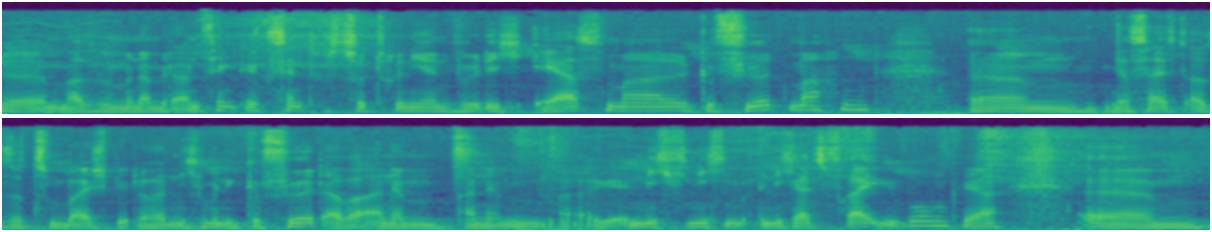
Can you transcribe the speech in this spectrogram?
Ähm, also wenn man damit anfängt, exzentrisch zu trainieren, würde ich erstmal geführt machen. Ähm, das heißt also zum Beispiel, oder nicht unbedingt geführt, aber an einem, an einem äh, nicht, nicht, nicht als Freiübung, ja. Ähm,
